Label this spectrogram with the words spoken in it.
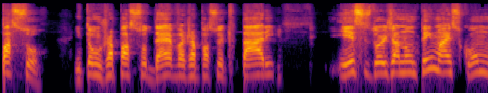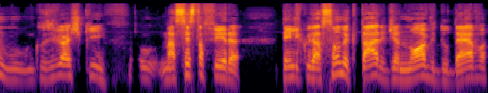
passou. Então já passou Deva, já passou Hectare, e esses dois já não tem mais como. Inclusive, eu acho que na sexta-feira tem liquidação do Hectare, dia 9 do Deva,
